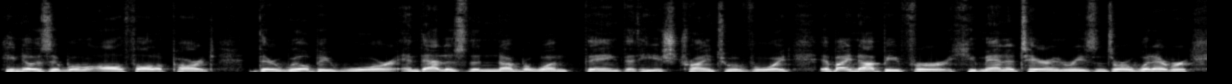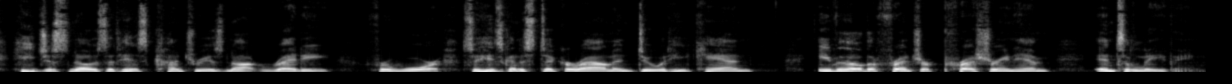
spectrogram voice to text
he knows it will all fall apart. There will be war. And that is the number one thing that he is trying to avoid. It might not be for humanitarian reasons or whatever. He just knows that his country is not ready for war. So he's going to stick around and do what he can, even though the French are pressuring him into leaving.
